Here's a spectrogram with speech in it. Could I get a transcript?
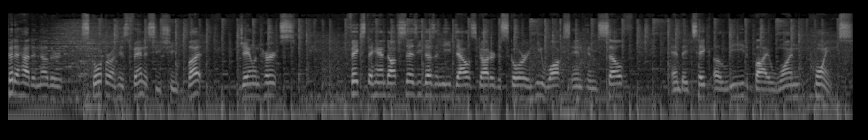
Could have had another score on his fantasy sheet, but Jalen Hurts fakes the handoff, says he doesn't need Dallas Goedert to score, and he walks in himself, and they take a lead by one point.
